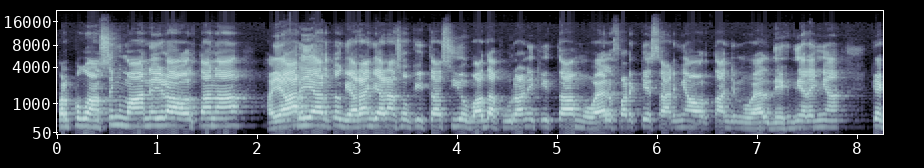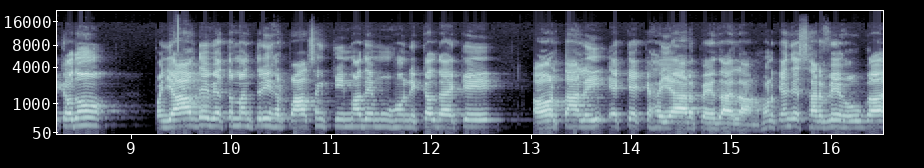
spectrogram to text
ਪਰ ਭਗਵੰਤ ਸਿੰਘ ਮਾਨ ਨੇ ਜਿਹੜਾ ਔਰਤਾਂ ਨਾਲ ਹਜ਼ਾਰ ਹਜ਼ਾਰ ਤੋਂ 11 1100 ਕੀਤਾ ਸੀ, ਉਹ ਵਾਅਦਾ ਪੂਰਾ ਨਹੀਂ ਕੀਤਾ। ਮੋਬਾਈਲ ਫੜ ਕੇ ਸਾਰੀਆਂ ਔਰਤਾਂ ਅੱਜ ਮੋਬਾਈਲ ਦੇਖਦੀਆਂ ਰਹੀਆਂ ਕਿ ਕਦੋਂ ਪੰਜਾਬ ਦੇ ਵਿੱਤ ਮੰਤਰੀ ਹਰਪਾਲ ਸਿੰਘ ਚੀਮਾ ਦੇ ਮੂੰਹੋਂ ਨਿਕਲਦਾ ਹੈ ਕਿ ਔਰਤਾਂ ਲਈ 1-1000 ਰੁਪਏ ਦਾ ਐਲਾਨ। ਹੁਣ ਕਹਿੰਦੇ ਸਰਵੇ ਹੋਊਗਾ।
